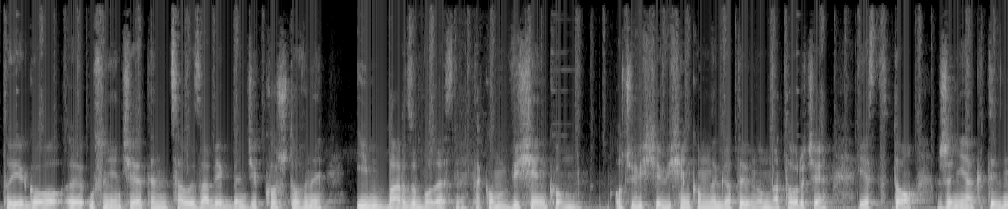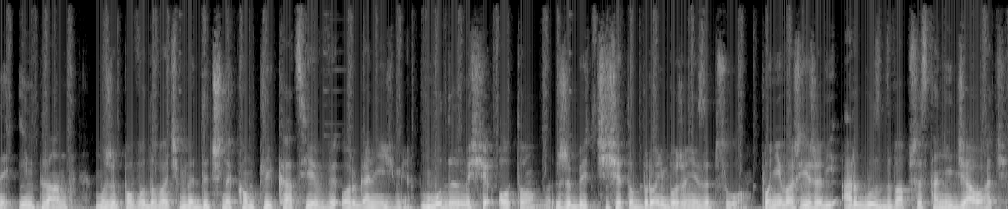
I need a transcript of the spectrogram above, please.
to jego e, usunięcie, ten cały zabieg będzie kosztowny i bardzo bolesny. Taką wisienką, oczywiście wisienką negatywną na torcie, jest to, że nieaktywny implant może powodować medyczne komplikacje w organizmie. Módlmy się o to, żeby ci się to broń Boże nie zepsuło. Ponieważ jeżeli Argus 2 przestanie działać,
